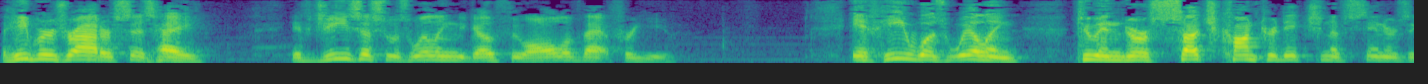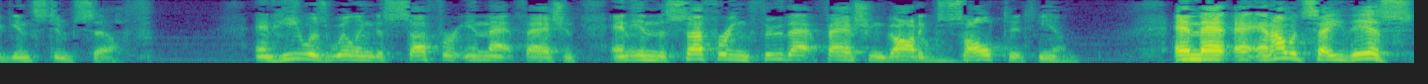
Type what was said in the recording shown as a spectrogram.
The Hebrews writer says, hey, if Jesus was willing to go through all of that for you, if he was willing to endure such contradiction of sinners against himself, and he was willing to suffer in that fashion, and in the suffering through that fashion, God exalted him. And that, and I would say this,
